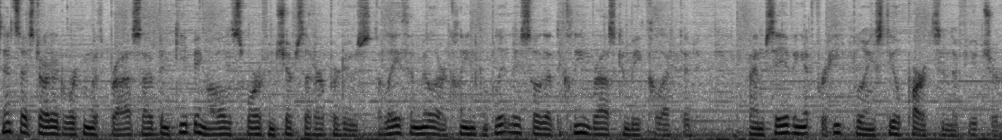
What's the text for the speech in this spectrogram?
Since I started working with brass, I've been keeping all the swarf and chips that are produced. The lathe and mill are cleaned completely so that the clean brass can be collected. I am saving it for heat bluing steel parts in the future.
